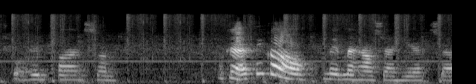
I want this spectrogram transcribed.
Let's go ahead and find some Okay, I think I'll make my house around here, so.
